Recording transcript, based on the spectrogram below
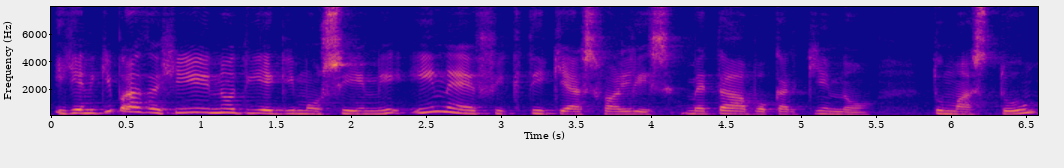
Η γενική παραδοχή είναι ότι η εγκυμοσύνη είναι εφικτή και ασφαλής μετά από καρκίνο του μαστού.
